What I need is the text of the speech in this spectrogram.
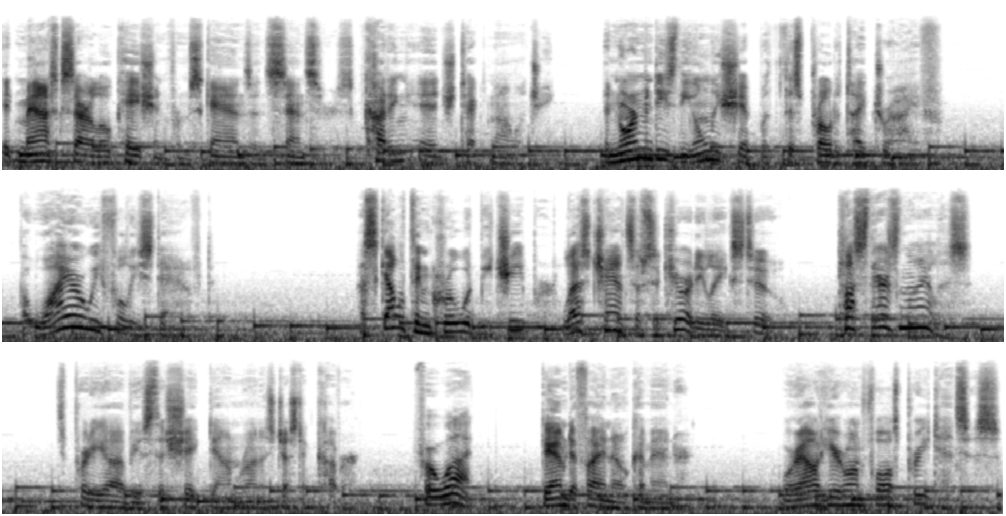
it masks our location from scans and sensors. Cutting-edge technology. The Normandy's the only ship with this prototype drive. But why are we fully staffed? A skeleton crew would be cheaper, less chance of security leaks, too. Plus, there's Nihlus. It's pretty obvious this shakedown run is just a cover. For what? Damned if I know, Commander. We're out here on false pretenses.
